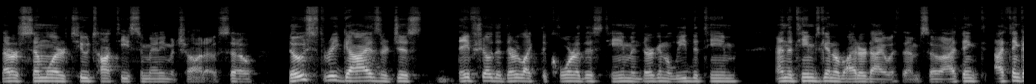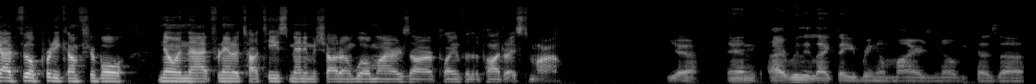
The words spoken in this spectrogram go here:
that are similar to Tatis and Manny Machado. So those three guys are just they've showed that they're like the core of this team and they're going to lead the team and the team's going to ride or die with them. So I think I think I feel pretty comfortable knowing that Fernando Tatis, Manny Machado, and Wil Myers are playing for the Padres tomorrow. Yeah, and I really like that you bring up Myers, you know, because uh,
